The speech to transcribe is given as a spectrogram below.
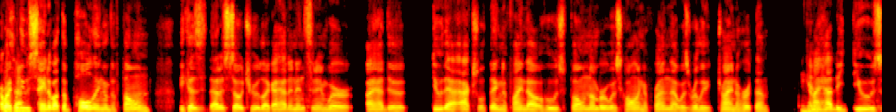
I like what that? he was saying about the polling of the phone because that is so true. Like I had an incident where I had to do that actual thing to find out whose phone number was calling a friend that was really trying to hurt them. And I Yeah. had to use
